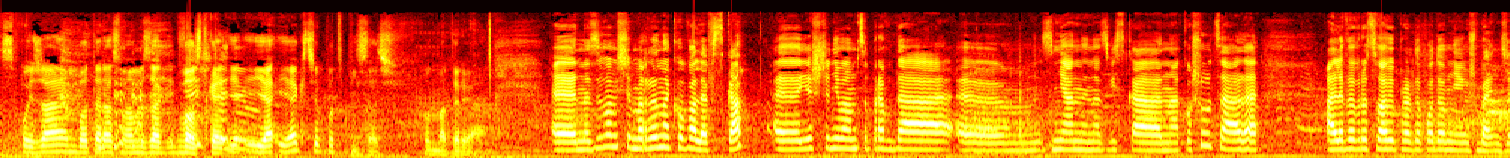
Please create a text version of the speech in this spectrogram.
Spojrzałem, bo teraz mam nie ma. Jak, cię podpisać pod materiałem? E, Nazywam się Marlena Kowalewska. E, Jeszcze nie mam co prawda em, zmiany nazwiska na koszulce, ale, ale we Wrocławiu prawdopodobnie już będzie.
